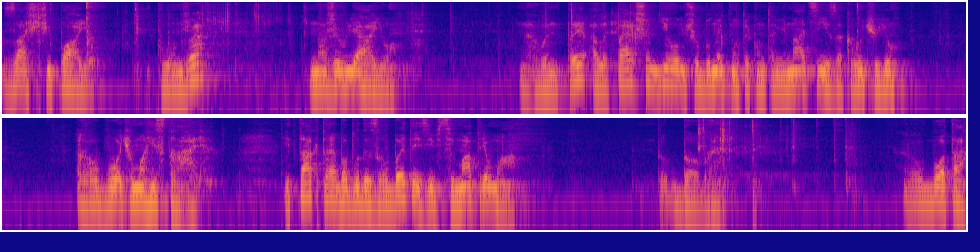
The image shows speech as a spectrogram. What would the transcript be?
Защіпаю плунжер, наживляю гвинти, але першим ділом, щоб уникнути контамінації, закручую робочу магістраль. І так треба буде зробити зі всіма трьома. Тут добре. Робота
